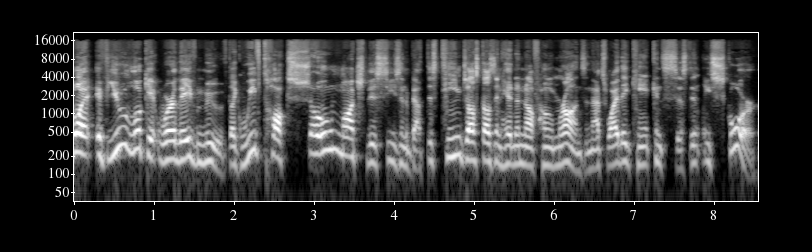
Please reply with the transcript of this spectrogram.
But if you look at where they've moved, like we've talked so much this season about this team just doesn't hit enough home runs, and that's why they can't consistently score.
